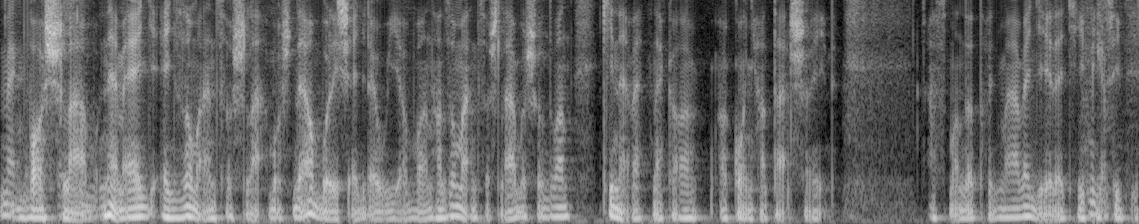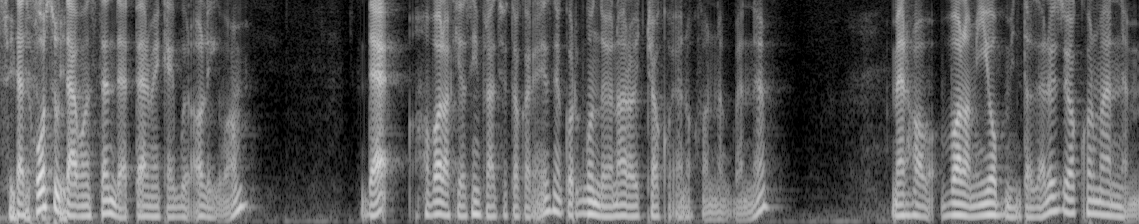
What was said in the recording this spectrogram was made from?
meg Vasláb. Nem, egy, egy zománcos lábos, de abból is egyre újabb van. Ha zománcos lábosod van, kinevetnek a, a konyhatársaid. Azt mondod, hogy már vegyél egy hippi szipi, szipi Tehát hosszú távon standard termékekből alig van, de ha valaki az inflációt akarja nézni, akkor gondoljon arra, hogy csak olyanok vannak benne. Mert ha valami jobb, mint az előző, akkor már nem.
